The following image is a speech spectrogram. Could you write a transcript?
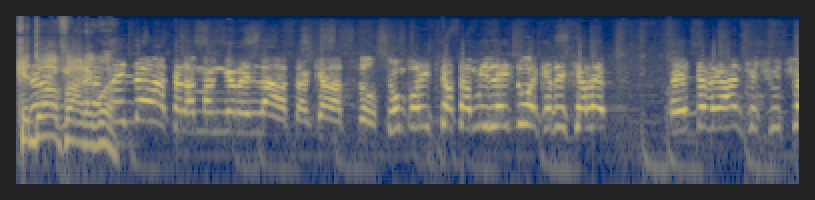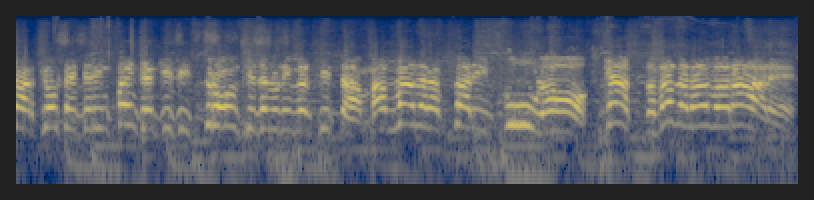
Che doveva fare quel- quel... data la manganellata, cazzo! Tu un poliziotto a 1200 che rischia le... E deve anche ciucciarti, oltre ai delinquenti, anche i stronzi dell'università. Ma vada a fare in culo! Cazzo, vada a lavorare!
